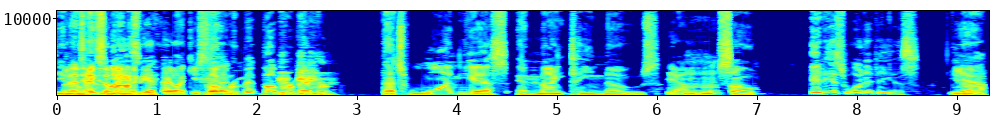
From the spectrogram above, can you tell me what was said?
You But know, it is takes a while to get there, like you but said. rem- but remember, that's one yes and nineteen no's. Yeah. Mhm. So it is what it is. you know? Yeah.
